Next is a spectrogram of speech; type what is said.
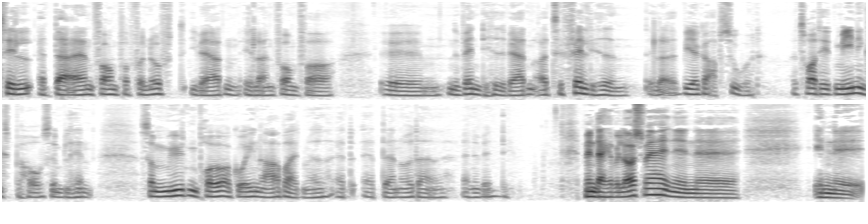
til, at der er en form for fornuft i verden, eller en form for øh, nødvendighed i verden, og at tilfældigheden eller virker absurd. Jeg tror, det er et meningsbehov simpelthen, som myten prøver at gå ind og arbejde med, at, at der er noget, der er, nødvendigt. Men der kan vel også være en, en, øh, en, øh,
